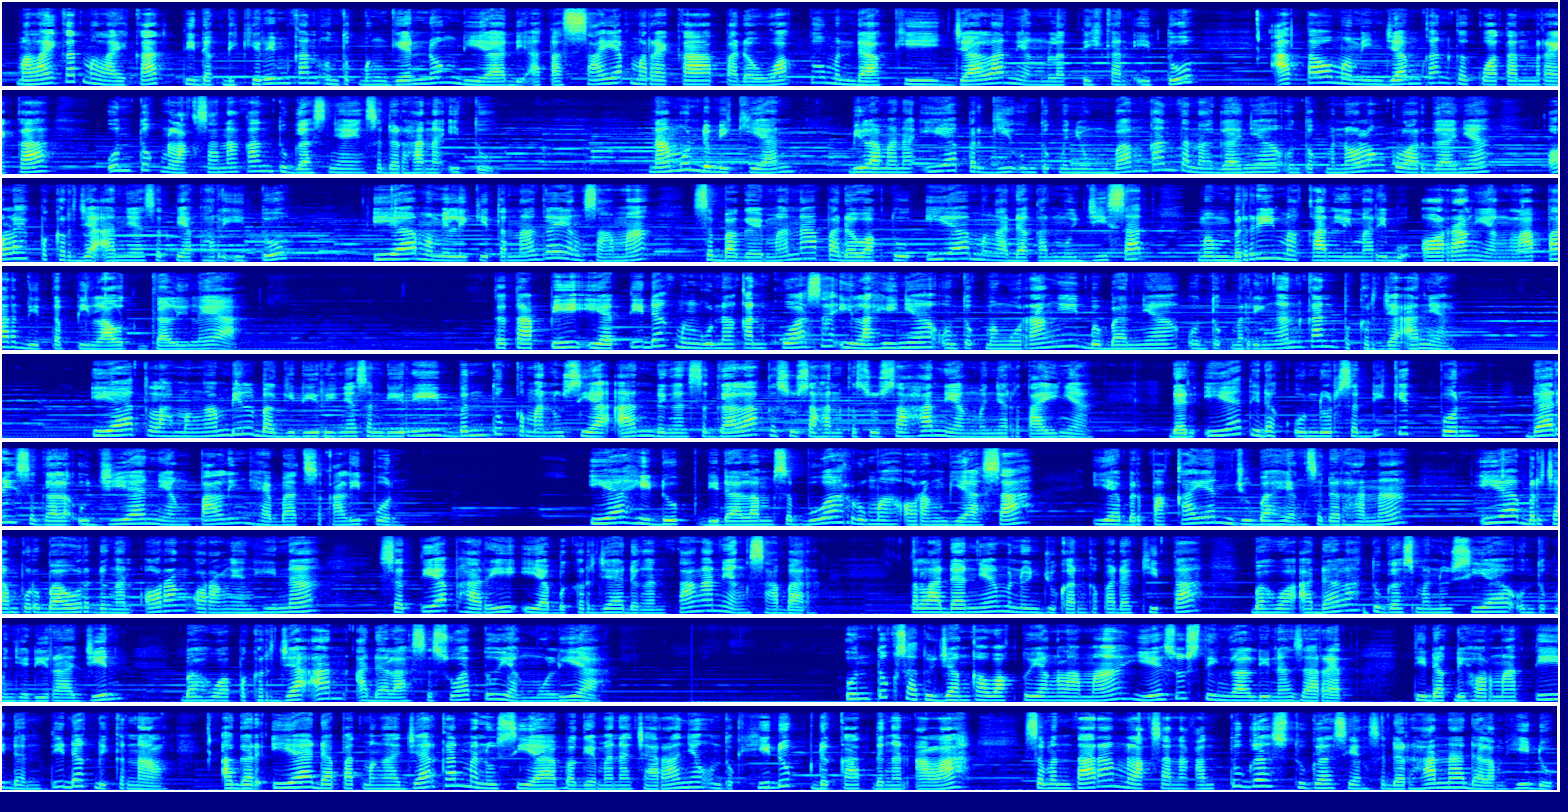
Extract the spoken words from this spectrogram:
Malaikat-malaikat tidak dikirimkan untuk menggendong dia di atas sayap mereka pada waktu mendaki jalan yang meletihkan itu, atau meminjamkan kekuatan mereka untuk melaksanakan tugasnya yang sederhana itu. Namun demikian, bila mana ia pergi untuk menyumbangkan tenaganya untuk menolong keluarganya oleh pekerjaannya setiap hari itu, ia memiliki tenaga yang sama sebagaimana pada waktu ia mengadakan mujizat memberi makan 5000 orang yang lapar di tepi laut Galilea. Tetapi ia tidak menggunakan kuasa ilahinya untuk mengurangi bebannya untuk meringankan pekerjaannya ia telah mengambil bagi dirinya sendiri bentuk kemanusiaan dengan segala kesusahan-kesusahan yang menyertainya, dan ia tidak undur sedikit pun dari segala ujian yang paling hebat sekalipun. Ia hidup di dalam sebuah rumah orang biasa, ia berpakaian jubah yang sederhana, ia bercampur baur dengan orang-orang yang hina, setiap hari ia bekerja dengan tangan yang sabar Teladannya menunjukkan kepada kita bahwa adalah tugas manusia untuk menjadi rajin, bahwa pekerjaan adalah sesuatu yang mulia. Untuk satu jangka waktu yang lama, Yesus tinggal di Nazaret, tidak dihormati dan tidak dikenal, agar ia dapat mengajarkan manusia bagaimana caranya untuk hidup dekat dengan Allah, sementara melaksanakan tugas-tugas yang sederhana dalam hidup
